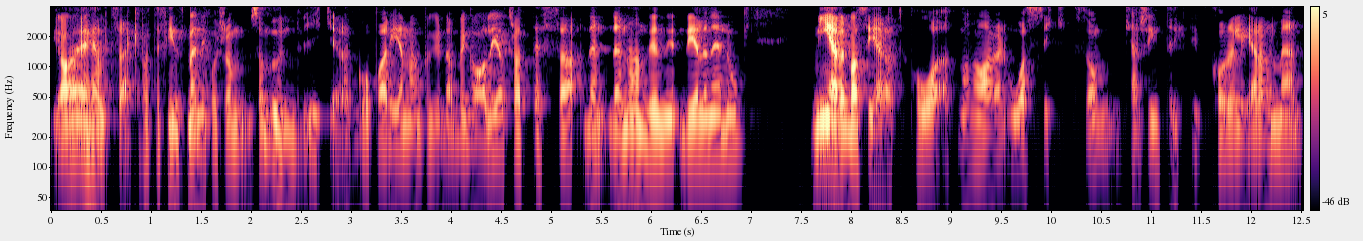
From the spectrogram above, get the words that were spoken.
jag är helt säker på att det finns människor som, som undviker att gå på arenan på grund av bengaler. Jag tror att dessa, den, den andelen är nog mer baserat på att man har en åsikt som kanske inte riktigt korrelerar med,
